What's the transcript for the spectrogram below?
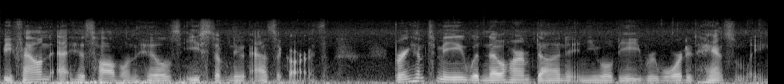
be found at his hovel in the hills east of New Asgarth. Bring him to me with no harm done, and you will be rewarded handsomely.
